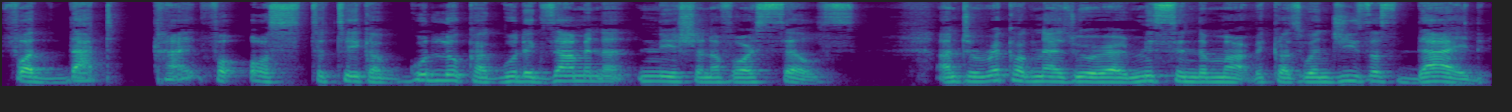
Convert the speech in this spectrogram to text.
for that kind for us to take a good look, a good examination of ourselves and to recognize we were missing the mark because when Jesus died,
